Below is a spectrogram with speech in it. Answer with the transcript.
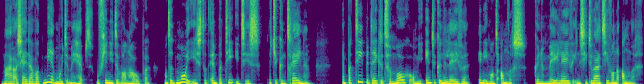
Maar als jij daar wat meer moeite mee hebt, hoef je niet te wanhopen. Want het mooie is dat empathie iets is dat je kunt trainen. Empathie betekent het vermogen om je in te kunnen leven in iemand anders, kunnen meeleven in de situatie van de ander.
